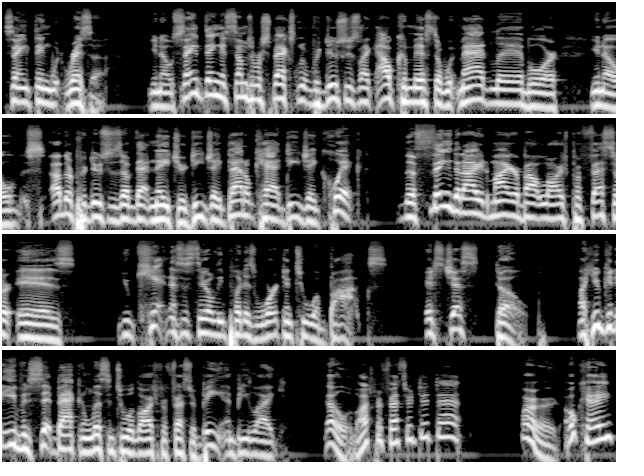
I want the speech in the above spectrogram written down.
same thing with RZA. You know, same thing in some respects with producers like Alchemist or with Madlib or, you know, other producers of that nature, DJ Battlecat, DJ Quik. The thing that I admire about Large Professor is you can't necessarily put his work into a box. It's just dope. Like you could even sit back and listen to a Large Professor beat and be like, Oh, Large Professor did that? Word. Okay.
